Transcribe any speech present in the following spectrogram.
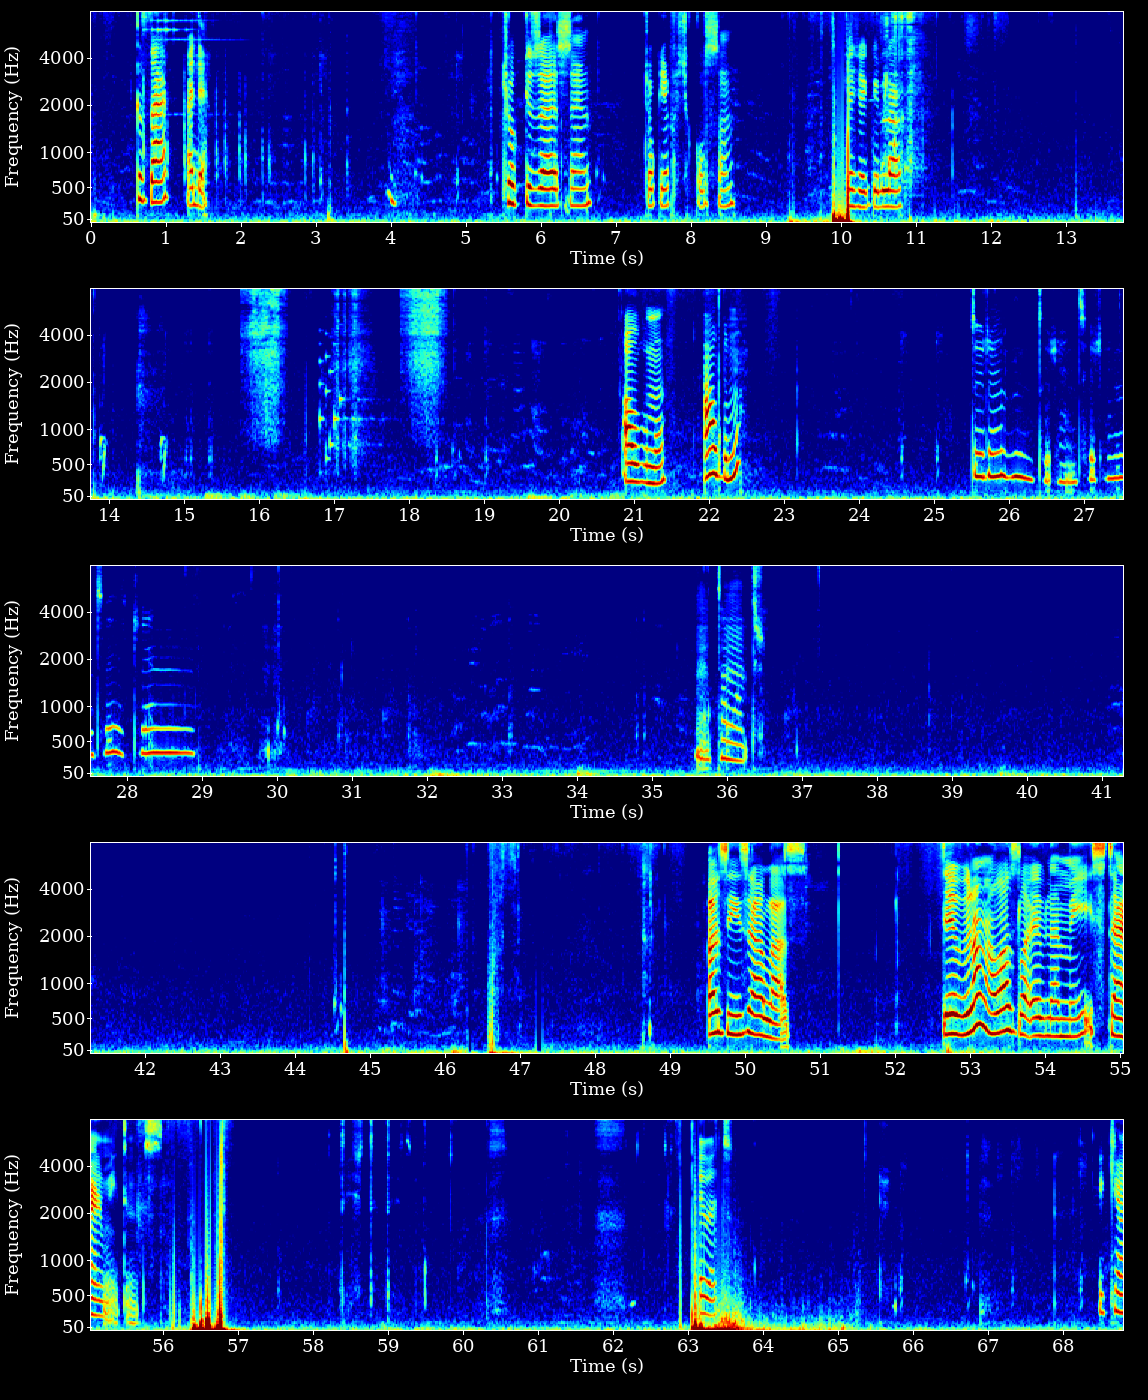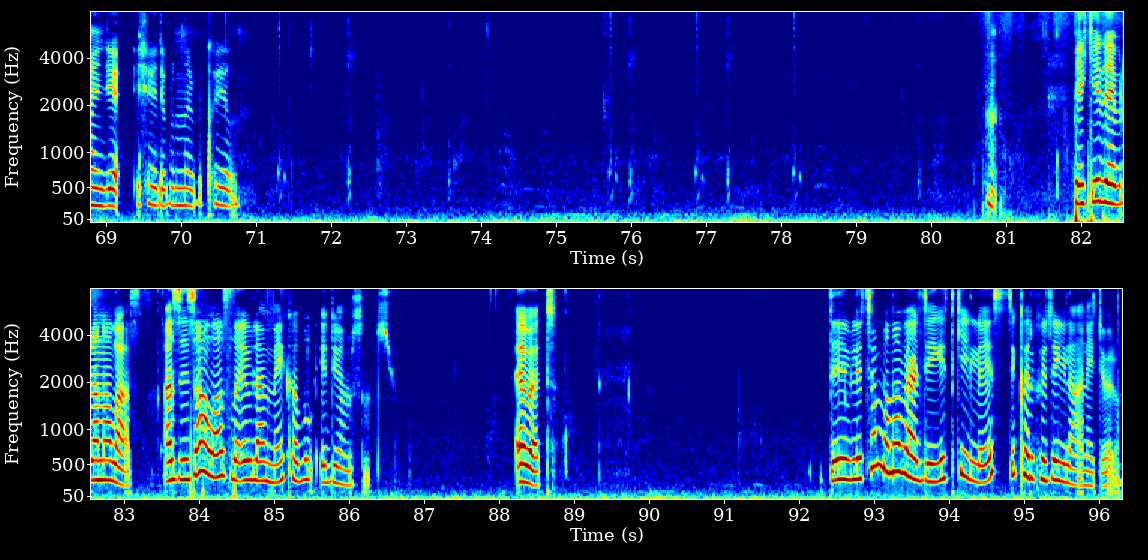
Kızlar hadi. Çok güzelsin. Çok yakışıklısın. Teşekkürler. Al bunu. Al bunu. Tırın tırın tırın tırın. Tamamdır. Azize Alaz. Devran Alaz'la evlenmeyi ister miydiniz? Evet. İlk önce şöyle bunları bir koyalım. Peki Devran Alaz. Azize Alaz'la evlenmeyi kabul ediyor musunuz? Evet. Devletin bana verdiği yetkiyle sizi karı koca ilan ediyorum.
